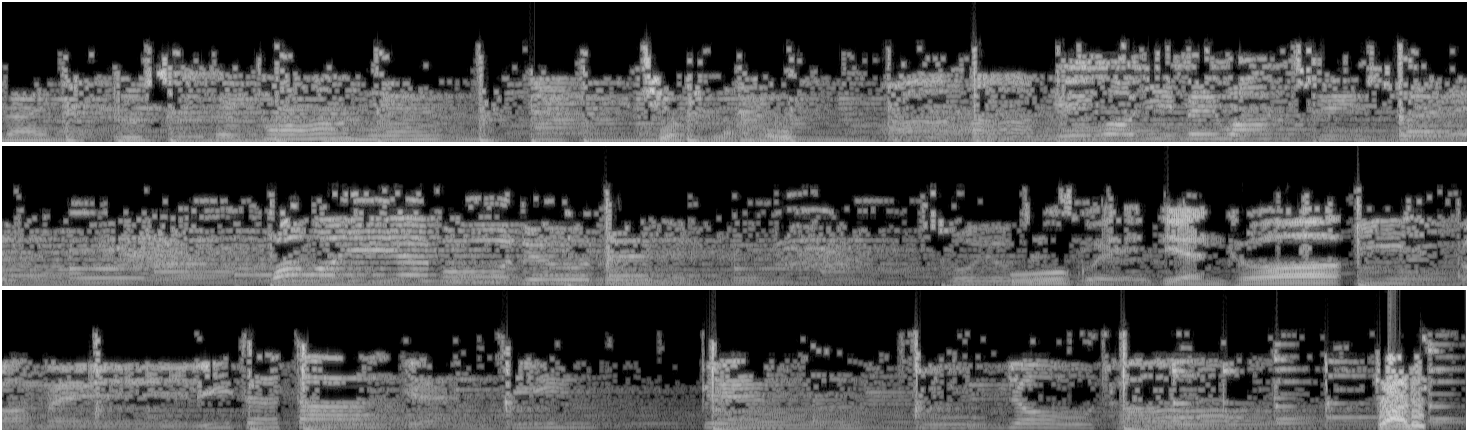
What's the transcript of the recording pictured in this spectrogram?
待如昔的童年。酒楼。啊，给我一杯忘情水，换我一夜不流泪。无轨电车。一双美丽的大眼睛，变足又长。压力。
